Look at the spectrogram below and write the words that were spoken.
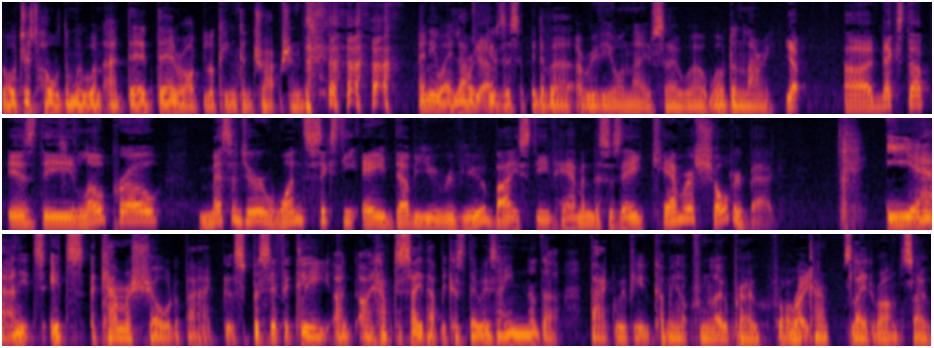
or just hold them with one. Uh, they're they're odd looking contraptions. anyway, Larry Yeah. gives us a bit of a, a review on those. So uh, well done, Larry. Yep. Uh, next up is the Lowepro Messenger 160AW review by Steve Hammond. This is a camera shoulder bag. Yeah, and it's it's a camera shoulder bag. Specifically, I, I have to say that because there is another bag review coming up from Lowepro for Right. cameras later on. So,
